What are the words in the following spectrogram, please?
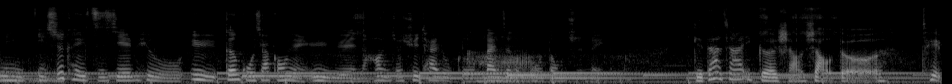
你你是可以直接，譬如预跟国家公园预约，然后你就去泰鲁格办这个活动之类的吗？给大家一个小小的 tip，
